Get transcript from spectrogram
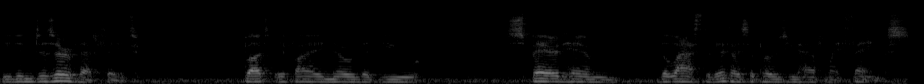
he didn't deserve that fate. But if I know that you spared him the last of it, I suppose you have my thanks.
